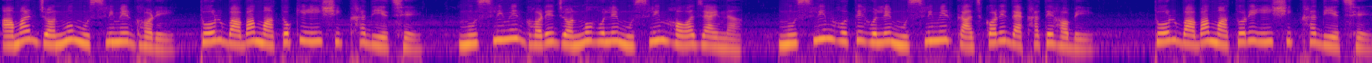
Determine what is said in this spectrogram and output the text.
আমার জন্ম মুসলিমের ঘরে। তোর বাবা মা তোকে এই শিক্ষা দিয়েছে। মুসলিমের ঘরে জন্ম হলে মুসলিম হওয়া যায় না। মুসলিম হতে হলে মুসলিমের কাজ করে দেখাতে হবে। তোর বাবা মা তোরে এই শিক্ষা দিয়েছে।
